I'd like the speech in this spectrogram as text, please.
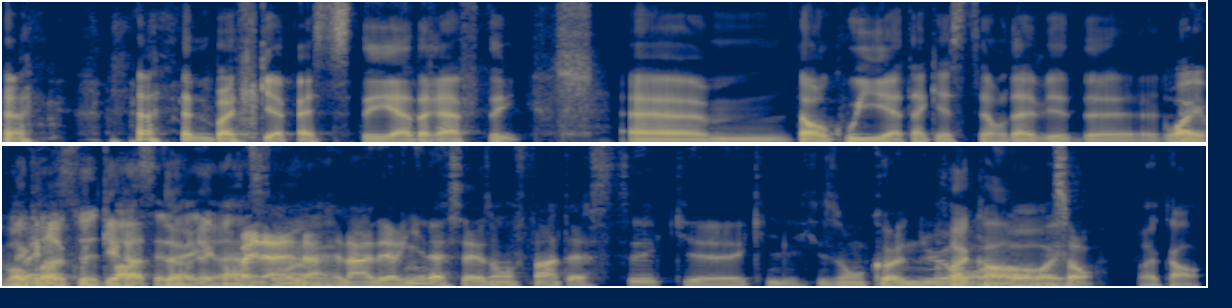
une bonne capacité à drafter. Euh, donc oui, à ta question, David, euh, ouais, coup de grâce L'an dernier, la saison fantastique qu'ils ont connue. Record,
